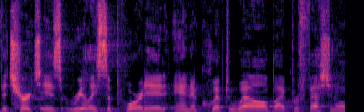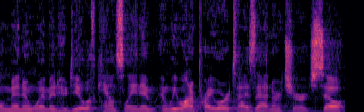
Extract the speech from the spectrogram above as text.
the church is really supported and equipped well by professional men and women who deal with counseling, and, and, we want to prioritize that in our church. So,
